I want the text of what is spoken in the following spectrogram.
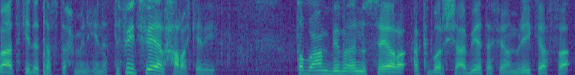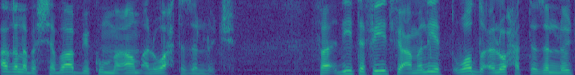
بعد كده تفتح من هنا. تفيد فيها الحركة دي. طبعا بما أنه السيارة أكبر شعبيتها في أمريكا فأغلب الشباب بيكون معاهم ألواح تزلج. فدي تفيد في عملية وضع لوحة تزلج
